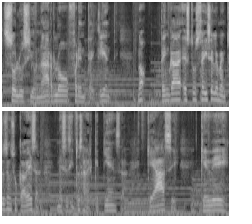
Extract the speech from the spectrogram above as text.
solucionarlo frente al cliente. No, tenga estos seis elementos en su cabeza. Necesito saber qué piensa, qué hace, qué ve,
